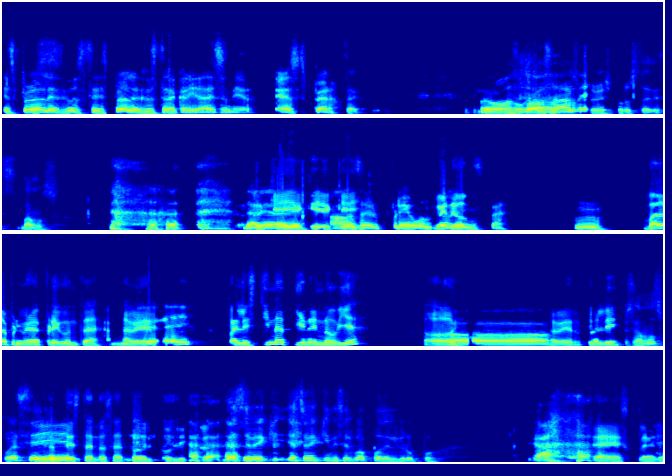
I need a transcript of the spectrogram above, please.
espero Pues- les guste, espero les guste la calidad de sonido. Eso espero. Exacto. Vamos- No vamos a darle. pero es por ustedes. Vamos. Dale, Ok, dale. ok, ok. Vamos a ver, preguntas Bueno. Mm, va la primera pregunta. A ver. ¿Palestina tiene novia? Oh, a ver, vale, Empezamos fuerte. Sí. contéstanos a todo el público. Ya se ve, ya se ve quién es el guapo del grupo. Es claro.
